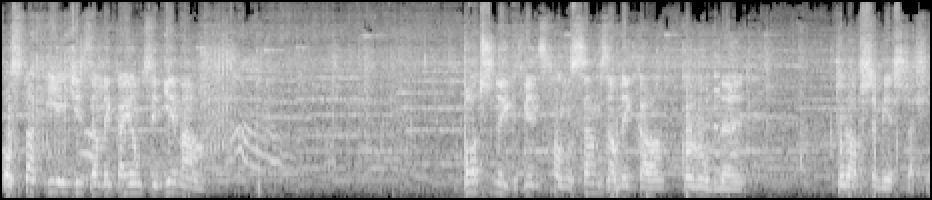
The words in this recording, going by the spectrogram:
Ostatni jeździec zamykający nie ma bocznych, więc on sam zamyka kolumnę, która przemieszcza się.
